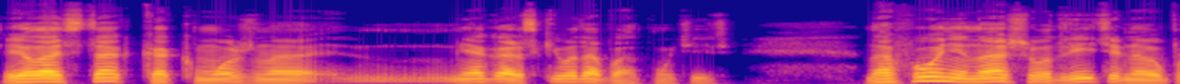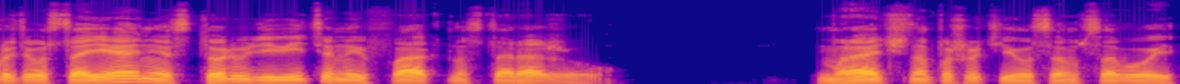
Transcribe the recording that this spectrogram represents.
Лилась так, как можно Ниагарский водопад мутить. На фоне нашего длительного противостояния столь удивительный факт настораживал. Мрачно пошутил сам собой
